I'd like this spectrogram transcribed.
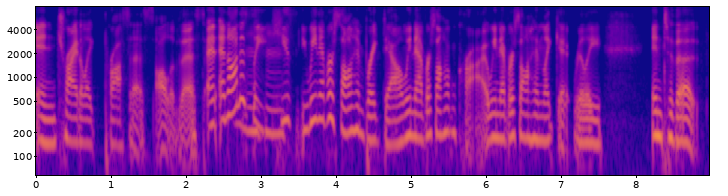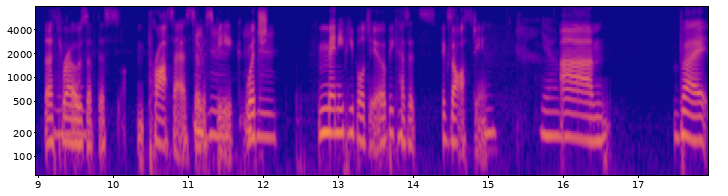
and try to like process all of this. And, and honestly, Mhm. he's, we never saw him break down. We never saw him cry. We never saw him like get really into the, the throes Yeah. of this process, so to Mhm, speak, which mhm. many people do because it's exhausting. Yeah. Um, but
